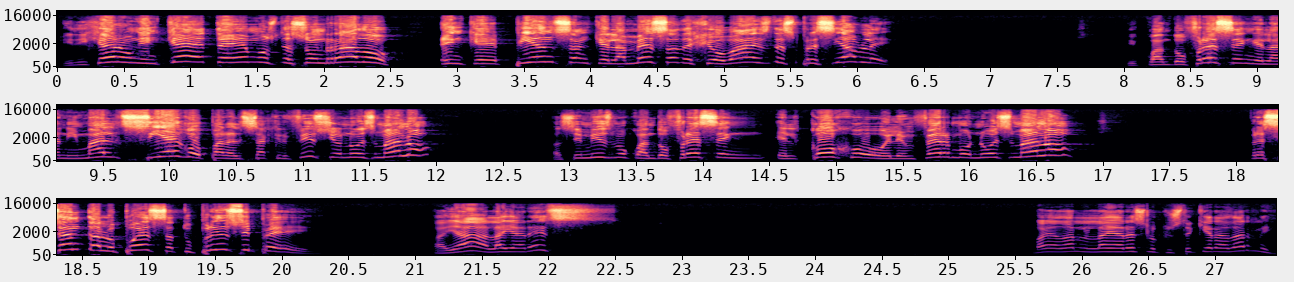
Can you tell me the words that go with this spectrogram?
Y dijeron, ¿en qué te hemos deshonrado? En que piensan que la mesa de Jehová es despreciable. Y cuando ofrecen el animal ciego para el sacrificio, ¿no es malo? Asimismo, cuando ofrecen el cojo o el enfermo, ¿no es malo? Preséntalo pues a tu príncipe allá al IRS. Vaya a darle al IRS lo que usted quiera darle.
